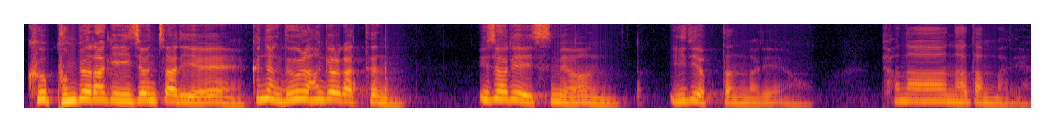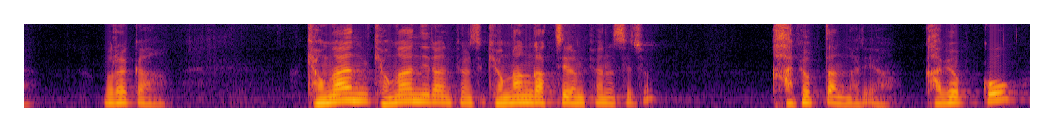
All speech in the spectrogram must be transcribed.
그 분별하기 이전 자리에 그냥 늘 한결같은 이 자리에 있으면 일이 없단 말이에요. 편안하단 말이에요. 뭐랄까 경안 경안이라는 표현을 쓰 경안각지라는 표현을 쓰죠. 가볍단 말이에요. 가볍고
